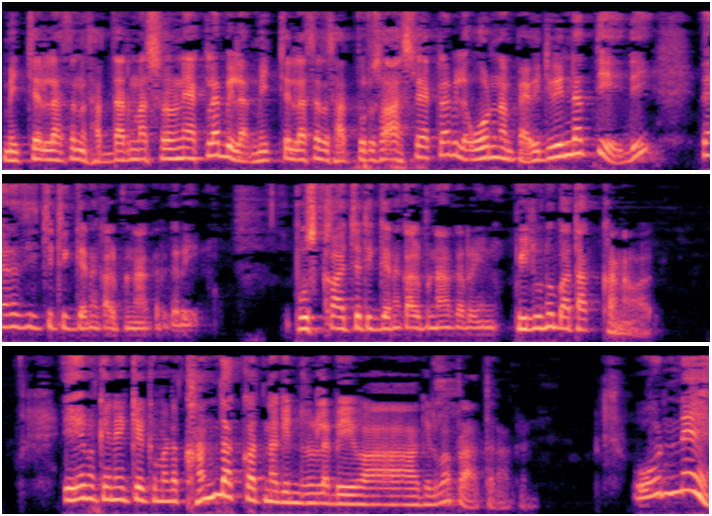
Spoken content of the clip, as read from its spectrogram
මෙච්චර ලස්සන සද්ධර්ම ශ්‍රවණයක් ලැබිලා, මෙච්චර ලස්සන සත්පුරුෂ ශාස්ත්‍රයක් ලැබිලා ඕනනම් පැවිදි වෙන්නත් තියේදී වැරදිච්ච ටික ගැන කල්පනා කර කර ඉන්න. පුස්කාච්ච ටික ගැන කල්පනා කරගෙන ඉන්න. පිලුණු බතක් කනවා. එහෙම කෙනෙක් එක්ක මට කන්දක්වත් නගින්න ලැබේවා කියලා මම ප්‍රාර්ථනා කරනවා. ඕනේ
